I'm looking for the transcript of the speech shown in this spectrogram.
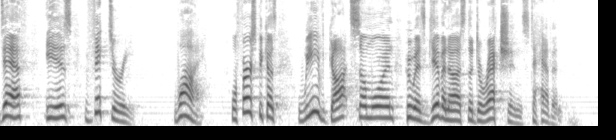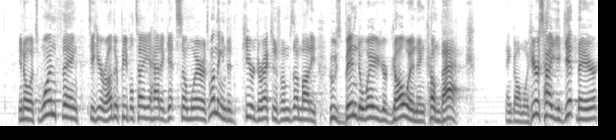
death is victory. Why? Well, first, because we've got someone who has given us the directions to heaven. You know, it's one thing to hear other people tell you how to get somewhere. It's one thing to hear directions from somebody who's been to where you're going and come back and gone, well, here's how you get there.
